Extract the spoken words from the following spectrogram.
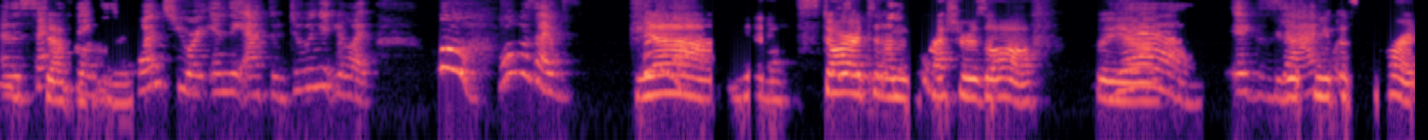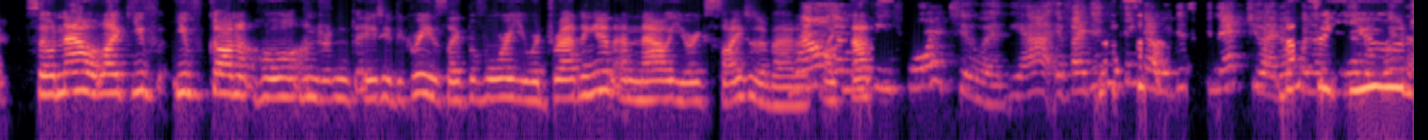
And the second Definitely. thing is once you are in the act of doing it, you're like, oh, what was I? Yeah, yeah. Start and the pressure's off. yeah. yeah. Exactly. You just need to start. So now, like you've you've gone a whole 180 degrees. Like before, you were dreading it, and now you're excited about now it. Like I'm looking forward to it. Yeah. If I didn't think a, I would disconnect you, I don't. That's a huge.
